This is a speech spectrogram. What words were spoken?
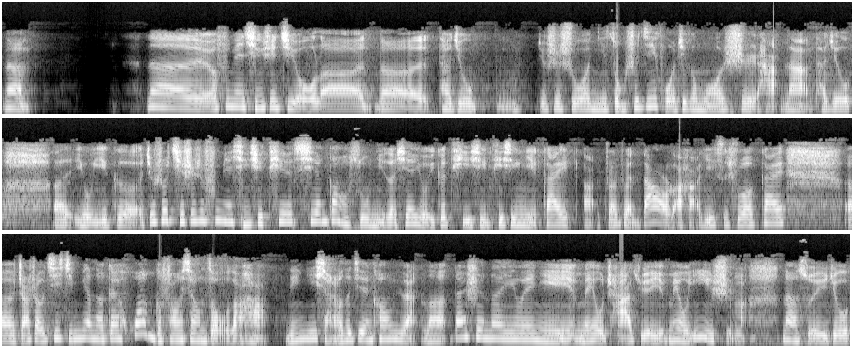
那。那负面情绪久了，那他就嗯，就是说你总是激活这个模式哈，那他就呃有一个，就是说其实是负面情绪天先告诉你的，先有一个提醒，提醒你该啊转转道了哈，意思说该呃找找积极面了，该换个方向走了哈，离你想要的健康远了，但是呢，因为你没有察觉，也没有意识嘛，那所以就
